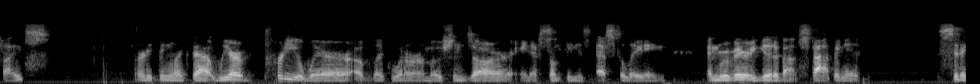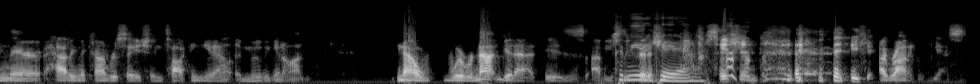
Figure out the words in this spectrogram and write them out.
fights or anything like that. We are pretty aware of like what our emotions are and if something is escalating, and we're very good about stopping it, sitting there, having the conversation, talking it out, and moving it on. Now, where we're not good at is obviously finishing the conversation. Ironically, yes.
